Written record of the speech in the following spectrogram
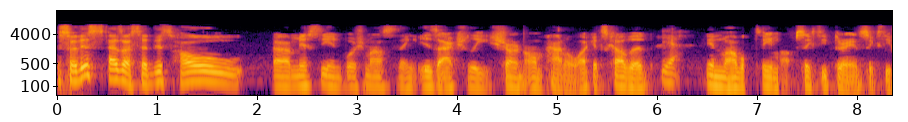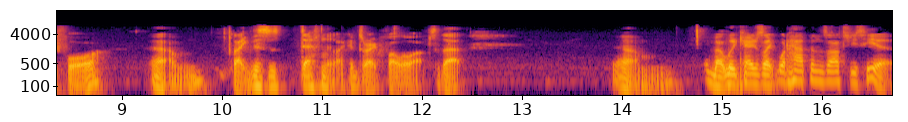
So this, as I said, this whole uh, Misty and Bushmaster thing is actually shown on panel. Like it's covered Yeah, in Marvel Team Up 63 and 64. Um, like this is definitely like a direct follow up to that. Um, but Luke Cage is like, what happens after she's here?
